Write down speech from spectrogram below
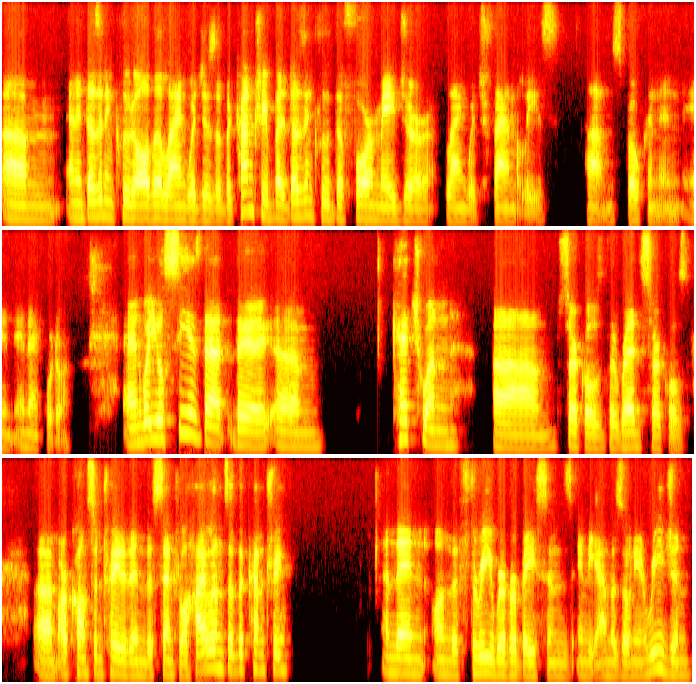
um, and it doesn't include all the languages of the country, but it does include the four major language families um, spoken in, in, in, Ecuador. And what you'll see is that the um, Quechuan um, circles, the red circles, um, are concentrated in the central highlands of the country, and then on the three river basins in the Amazonian region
